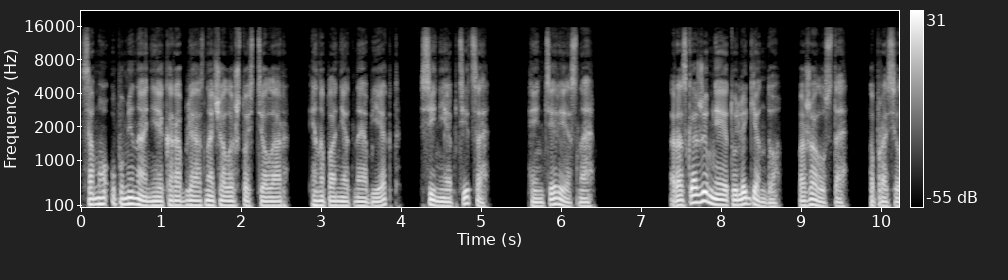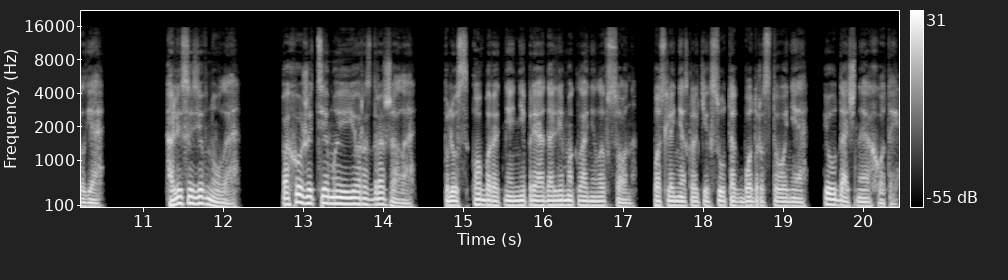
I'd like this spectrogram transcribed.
Само упоминание корабля означало, что Стеллар — инопланетный объект, синяя птица? Интересно. «Расскажи мне эту легенду, пожалуйста», — попросил я. Алиса зевнула. Похоже, тема ее раздражала. Плюс оборотня непреодолимо кланяло в сон после нескольких суток бодрствования и удачной охоты.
